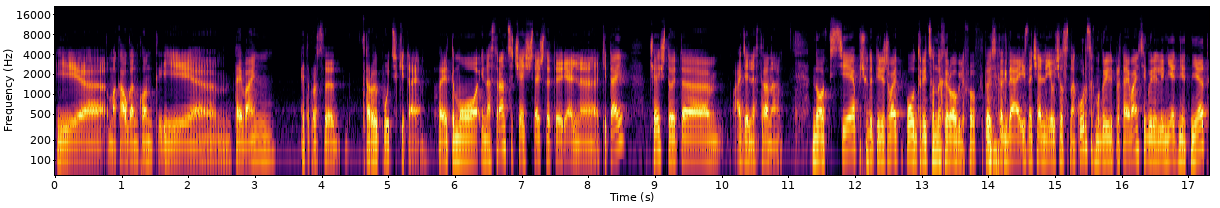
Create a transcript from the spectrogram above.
и э, Макао, Гонконг и э, Тайвань – это просто второй путь Китая. Поэтому иностранцы чаще считают, что это реально Китай, чаще, что это отдельная страна. Но все почему-то переживают по поводу традиционных иероглифов. То есть, когда изначально я учился на курсах, мы говорили про Тайвань, все говорили, нет, нет, нет,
